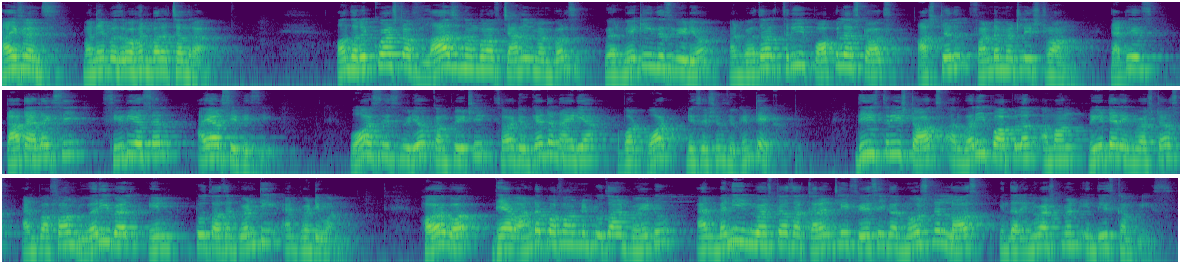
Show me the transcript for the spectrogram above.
Hi friends, my name is Rohan Bharath Chandra. On the request of large number of channel members, we are making this video on whether three popular stocks are still fundamentally strong. That is Tata Elxsi, CDSL, IRCTC. Watch this video completely so that you get an idea about what decisions you can take. These three stocks are very popular among retail investors and performed very well in 2020 and 21. However, they have underperformed in 2022 and many investors are currently facing a notional loss in their investment in these companies.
